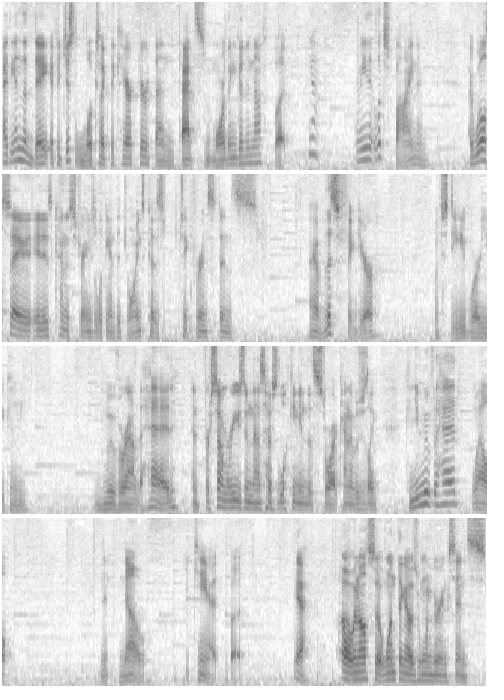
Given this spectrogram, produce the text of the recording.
at the end of the day, if it just looks like the character, then that's more than good enough. But yeah, I mean, it looks fine. And I will say it is kind of strange looking at the joints because take for instance, I have this figure of Steve where you can move around the head. And for some reason, as I was looking in the store, I kind of was just like, can you move the head? Well, no, you can't, but yeah. Oh, and also one thing I was wondering since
